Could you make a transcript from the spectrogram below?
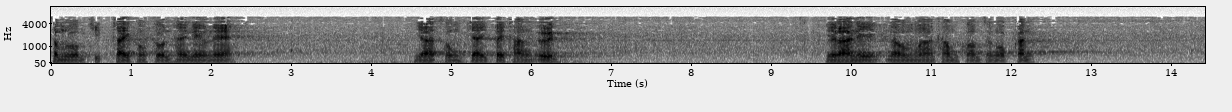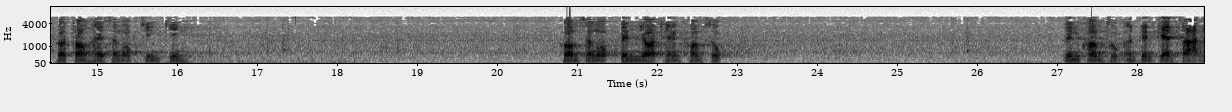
สำรวมจิตใจของตนให้แน่วแน่ อย่าส่งใจไปทางอื่น เวลานี้เรามาทำความสงบกัน ก็ต้องให้สงบจริง ๆ ความสงบเป็นยอดแห่งความสุข เป็นความสุขอันเป็นแก่นสาร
